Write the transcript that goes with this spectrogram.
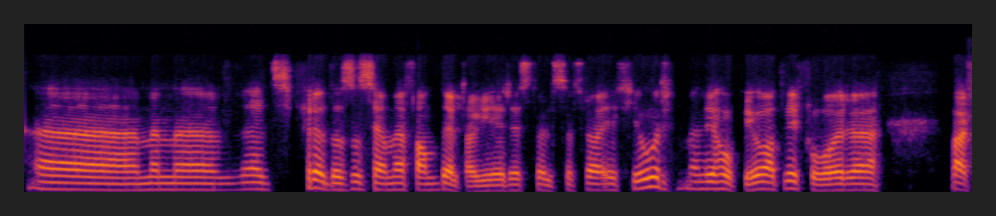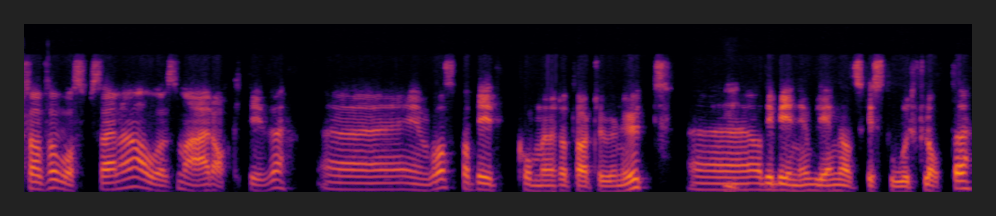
Eh, men eh, jeg prøvde å se om jeg fant deltakerstørrelse fra i fjor. Men vi håper jo at vi får, i hvert fall for WASP-seilerne, alle som er aktive innen WASP, at de kommer og tar turen ut. Mm. Og de begynner jo å bli en ganske stor flåte.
